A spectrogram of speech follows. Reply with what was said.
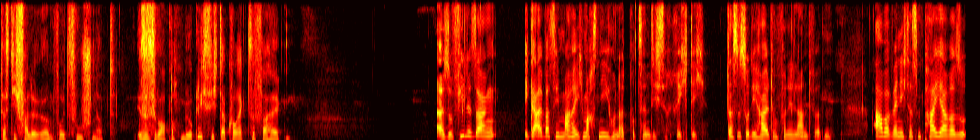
dass die Falle irgendwo zuschnappt. Ist es überhaupt noch möglich, sich da korrekt zu verhalten? Also viele sagen, egal was ich mache, ich mache es nie hundertprozentig richtig. Das ist so die Haltung von den Landwirten. Aber wenn ich das ein paar Jahre so,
